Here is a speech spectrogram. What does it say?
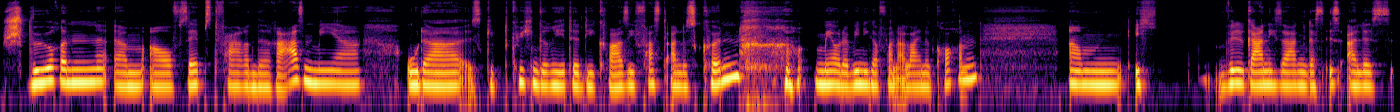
schwören, ähm, auf selbstfahrende Rasenmäher oder es gibt Küchengeräte, die quasi fast alles können, mehr oder weniger von alleine kochen. Ähm, ich will gar nicht sagen, das ist alles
